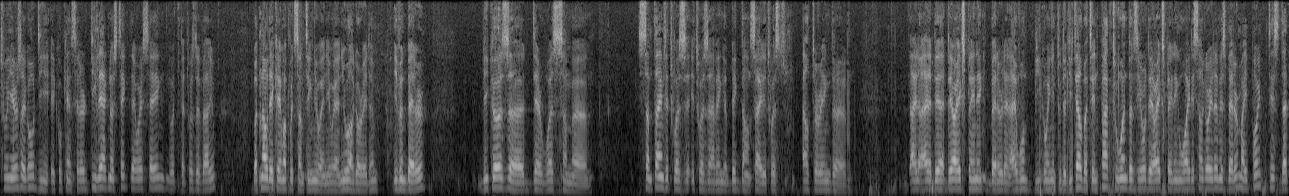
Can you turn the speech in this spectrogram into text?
two years ago, the echo canceller delay agnostic, they were saying that was the value. But now they came up with something new anyway, a new algorithm, even better, because uh, there was some. Uh, sometimes it was it was having a big downside. It was altering the. I, I, they, they, are explaining better than I won't be going into the detail, but in Path to 1.0 they are explaining why this algorithm is better. My point is that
